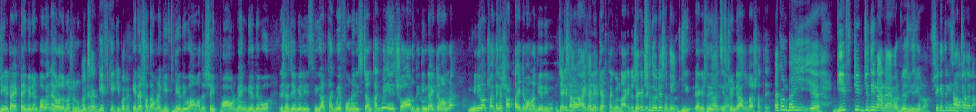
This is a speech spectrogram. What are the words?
জি এটা একটাই ভেরিয়েন্ট পাবেন এগারো হাজার নশো নব্বই আচ্ছা টাকা। গিফট কি কি পাবেন? এটার সাথে আমরা গিফট দিয়ে দেবো আমাদের সেই পাওয়ার ব্যাংক দিয়ে দেবো এর সাথে জেবিএল স্পিকার থাকবে ফোনের স্ট্যান্ড থাকবে এই সহ আরও দুই তিনটা আইটেম আমরা মিনিমাম ছয় থেকে সাতটা আইটেম আমরা দিয়ে দিব। এছাড়া? আইটেলে ক্যাট থাকবে না এটা জ্যাকেট শুধু এটার সাথেই জি র্যাকেট শুধু আচ্ছা। এস টোয়েন্টি সাথে। এখন ভাই গিফট টিপ যদি না নেয় আমার জি। জন্য সেক্ষেত্রে কিছু করা আচ্ছা যায় না?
